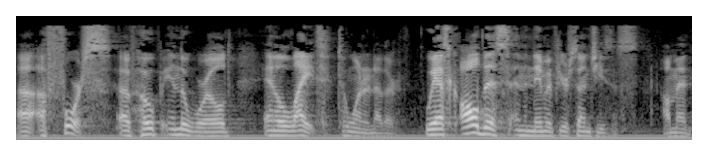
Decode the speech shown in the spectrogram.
uh, a force of hope in the world and a light to one another. We ask all this in the name of your Son, Jesus. Amen.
